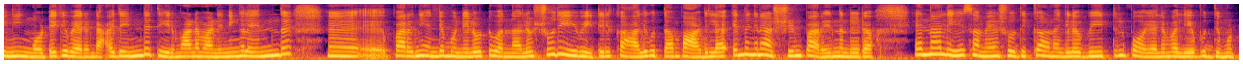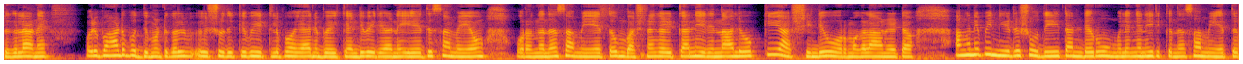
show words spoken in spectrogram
ഇനി ഇങ്ങോട്ടേക്ക് വരണ്ട. ഇത് എന്റെ തീരുമാനമാണ്. നിങ്ങൾ എന്ത് പറഞ്ഞ് എന്റെ മുന്നിലോട്ട് വന്നാലും ശ്രുതി ഈ വീട്ടിൽ കാൽ കുത്താൻ പാടില്ല എന്നിങ്ങനെ അശ്വിൻ പറയുന്നുണ്ട് കേട്ടോ. എന്നാൽ ഈ സമയം ശ്രുതിക്കാണെങ്കിലും വീട്ടിൽ പോയാലും വലിയ ബുദ്ധിമുട്ടുകളാണ്. ഒരുപാട് ബുദ്ധിമുട്ടുകൾ ശ്രുതിക്ക് വീട്ടിൽ പോയാൽ അനുഭവിക്കേണ്ടി വരികയാണ്. ഏത് സമയവും ഉറങ്ങുന്ന സമയത്തും ഭക്ഷണം കഴിക്കാൻ ഇരുന്നാലും ഒക്കെ അഷിന്റെ ഓർമ്മകളാണ് കേട്ടോ. അങ്ങനെ പിന്നീട് ശ്രുതി തന്റെ റൂമിൽ ഇങ്ങനെ ഇരിക്കുന്ന സമയത്ത്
